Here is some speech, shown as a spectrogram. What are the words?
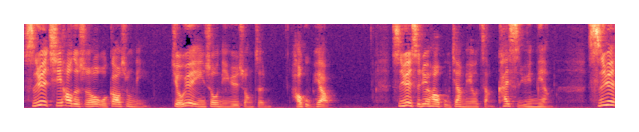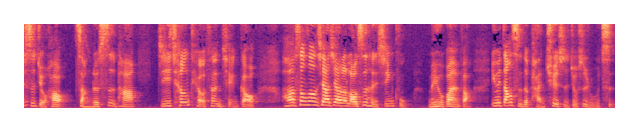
十月七号的时候，我告诉你，九月营收年月双增，好股票。十月十六号股价没有涨，开始酝酿。十月十九号涨了四趴，即将挑战前高。啊，上上下下的老师很辛苦，没有办法，因为当时的盘确实就是如此。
